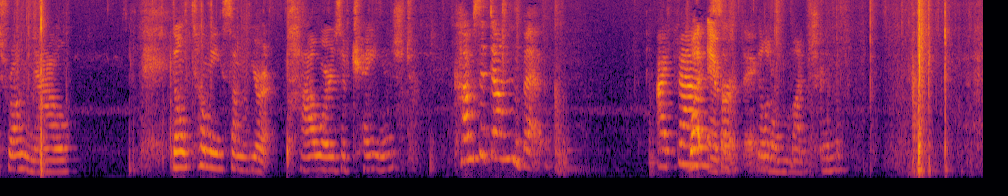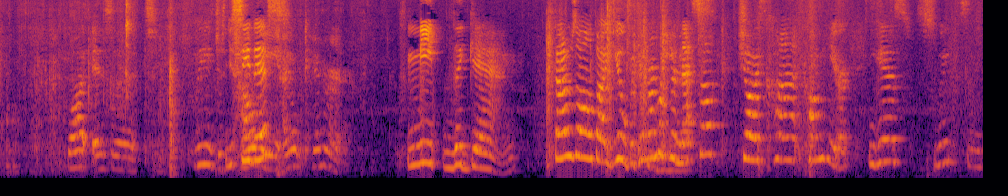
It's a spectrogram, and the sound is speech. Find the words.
What's wrong now? Don't tell me some of your powers have changed. Come sit down in the bed. I found Whatever, something. you little munchkin. What is it? Please, just You tell see this? me. I don't care. Meet the gang. That was all about you, but do you remember Vanessa? She always come, come here and give us sweets and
